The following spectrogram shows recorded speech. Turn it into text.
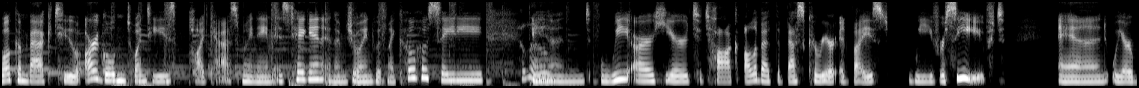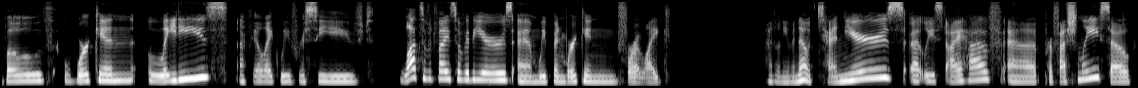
welcome back to our Golden 20s podcast. My name is Tegan and I'm joined with my co host Sadie. Hello. And we are here to talk all about the best career advice we've received. And we are both working ladies. I feel like we've received lots of advice over the years and we've been working for like I don't even know, 10 years, at least I have uh, professionally. So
